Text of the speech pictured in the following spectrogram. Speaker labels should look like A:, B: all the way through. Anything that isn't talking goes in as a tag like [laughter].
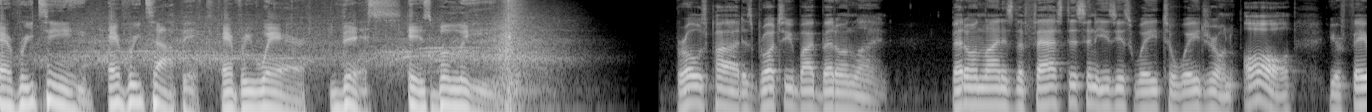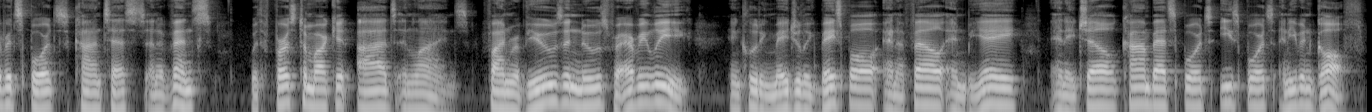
A: Every team, every topic, everywhere. This is Bleav.
B: Bros Pod is brought to you by Bet Online. Bet Online is the fastest and easiest way to wager on all your favorite sports, contests, and events with first to market odds and lines. Find reviews and news for every league, including Major League Baseball, NFL, NBA, NHL, combat sports, esports, and even golf.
